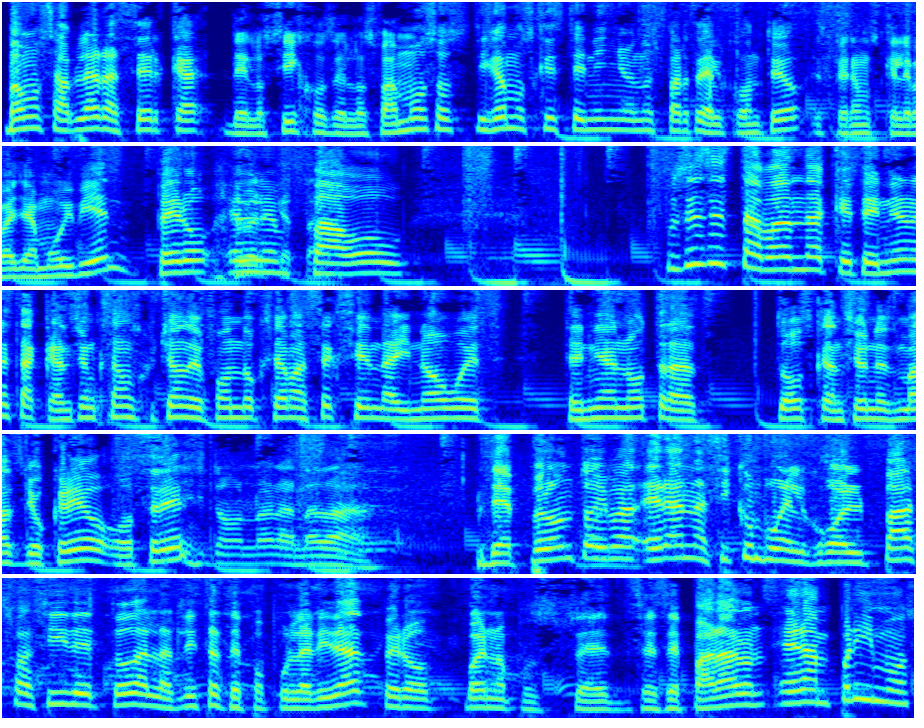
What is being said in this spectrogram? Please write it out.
vamos a hablar acerca de los hijos de los famosos, digamos que este niño no es parte del conteo, esperemos que le vaya muy bien, pero qué LMFAO pues es esta banda que tenían esta canción que estamos escuchando de fondo que se llama Sexy and I Know It, tenían otras dos canciones más yo creo, o tres, Sí, no, no era nada. de pronto iba, eran así como el golpazo así de todas las listas de popularidad, pero bueno, pues se, se separaron, eran primos.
